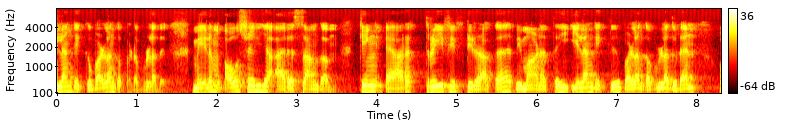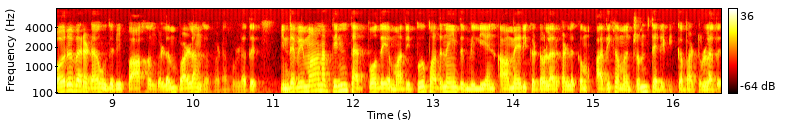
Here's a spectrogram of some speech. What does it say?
இலங்கைக்கு வழங்கப்பட உள்ளது. மேலும் ஆஸ்திரேலிய அரசாங்கம் கிங் ஏர் த்ரீ பிப்டி ரக விமானத்தை இலங்கைக்கு வழங்க உள்ளதுடன் ஒரு வருட உதிரி பாகங்களும் வழங்கப்பட உள்ளது. இந்த விமானத்தின் தற்போது தற்போதைய மதிப்பு பதினைந்து மில்லியன் அமெரிக்க டாலர்களுக்கும் அதிகம் என்றும் தெரிவிக்கப்பட்டுள்ளது.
